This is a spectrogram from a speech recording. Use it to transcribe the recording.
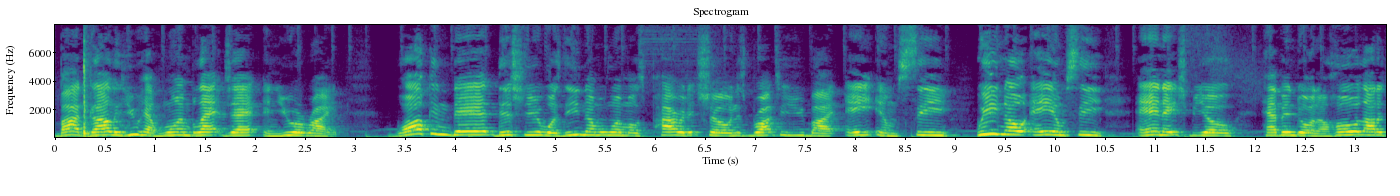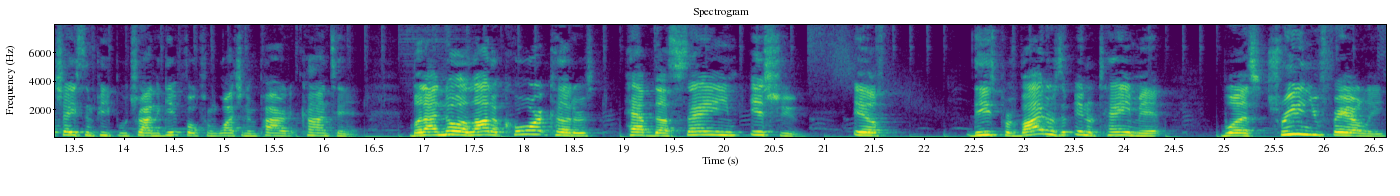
by golly, you have won blackjack and you are right. Walking Dead this year was the number one most pirated show, and it's brought to you by AMC. We know AMC and HBO have been doing a whole lot of chasing people trying to get folks from watching them pirated content. But I know a lot of cord cutters have the same issue. If these providers of entertainment was treating you fairly,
